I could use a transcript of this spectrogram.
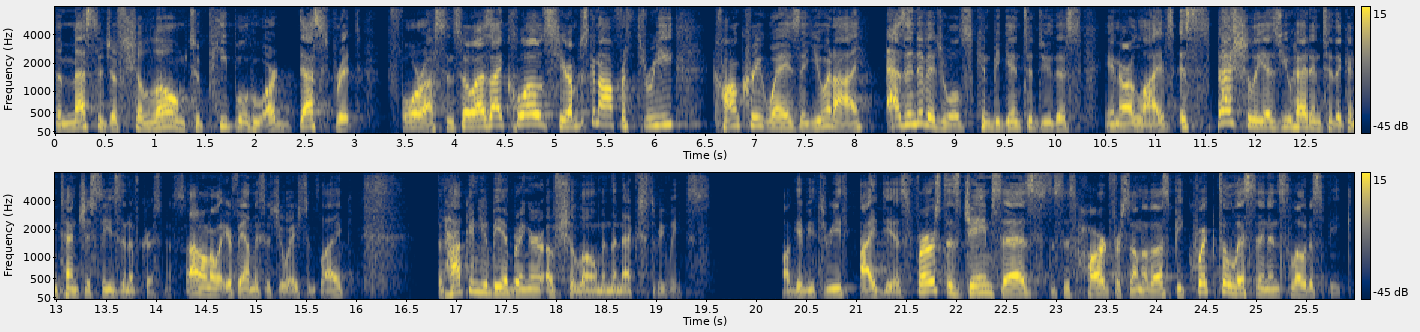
the message of shalom to people who are desperate for us. And so as I close here, I'm just going to offer three concrete ways that you and I, as individuals, can begin to do this in our lives, especially as you head into the contentious season of Christmas. I don't know what your family situation's like, but how can you be a bringer of shalom in the next three weeks? I'll give you three ideas. First, as James says, this is hard for some of us be quick to listen and slow to speak.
